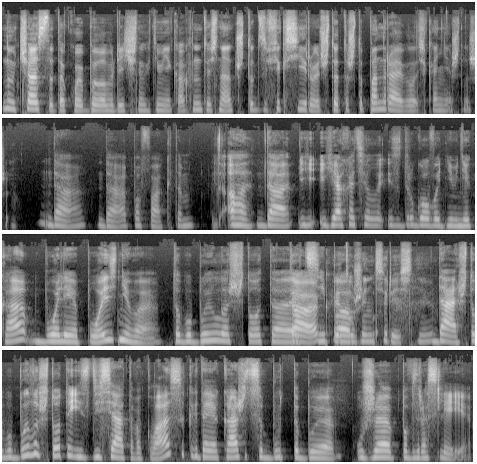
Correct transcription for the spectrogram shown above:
ну, часто такое было в личных дневниках. Ну, то есть надо что-то зафиксировать, что-то, что понравилось, конечно же. Да, да, по фактам. А, да, я хотела из другого дневника, более позднего, чтобы было что-то так, типа... это уже интереснее. Да, чтобы было что-то из 10 класса, когда я, кажется, будто бы уже повзрослее.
